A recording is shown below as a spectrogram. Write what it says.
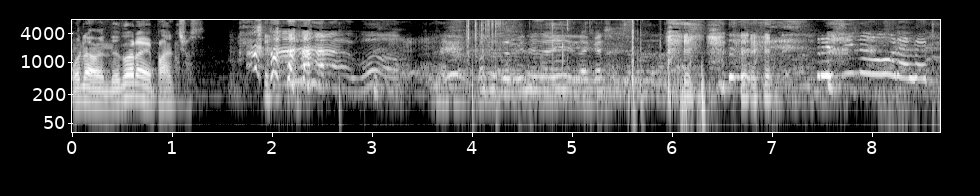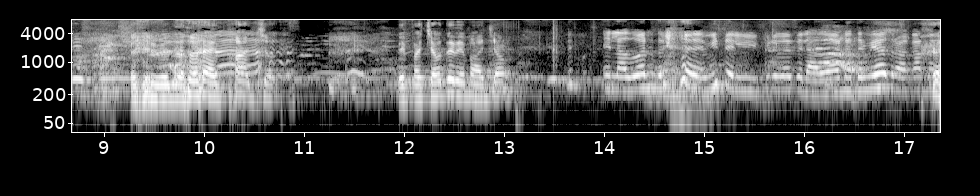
una vendedora de panchos. Vas a terminar ahí en la calle. Recién ahora lo entendí. vendedora de panchos. Despachante de panchos. En la aduana, ¿viste el que es en la aduana? Terminó trabajando.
